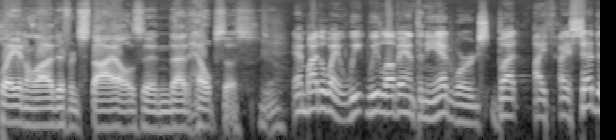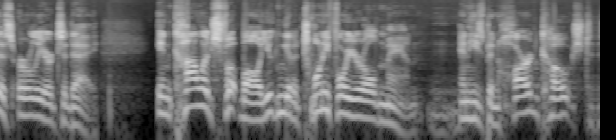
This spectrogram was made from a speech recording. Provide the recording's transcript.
play in a lot of different styles, and that helps us. you know. And by the way, we, we love Anthony Edwards, but I, I said this earlier today. In college football, you can get a 24 year old man, and he's been hard coached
